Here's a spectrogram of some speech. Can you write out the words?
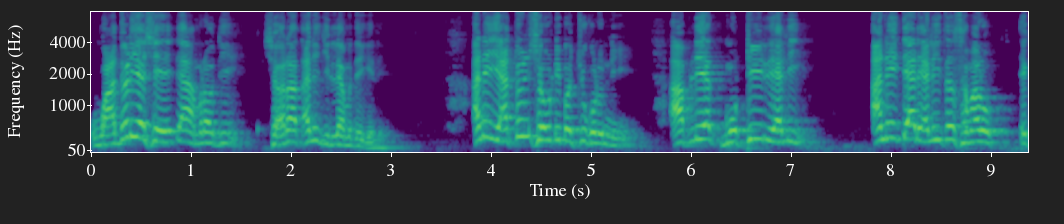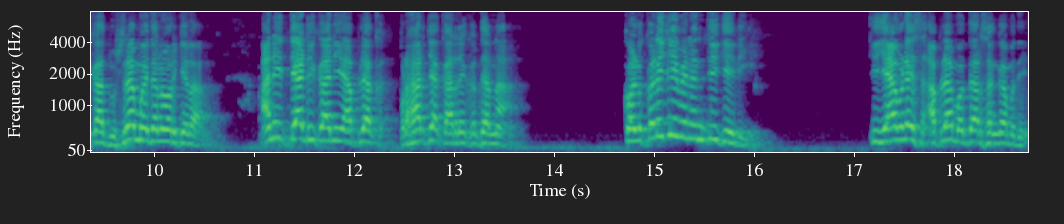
वादळी असे त्या अमरावती शहरात आणि जिल्ह्यामध्ये गेले. आणि यातून शेवटी बच्चू कडूंनी आपली एक मोठी रॅली आणि त्या रॅलीचा समारोप एका दुसऱ्या मैदानावर केला. आणि त्या ठिकाणी आपल्या प्रहारच्या कार्यकर्त्यांना कळकळीची विनंती केली. की यावेळेस आपल्या मतदारसंघामध्ये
